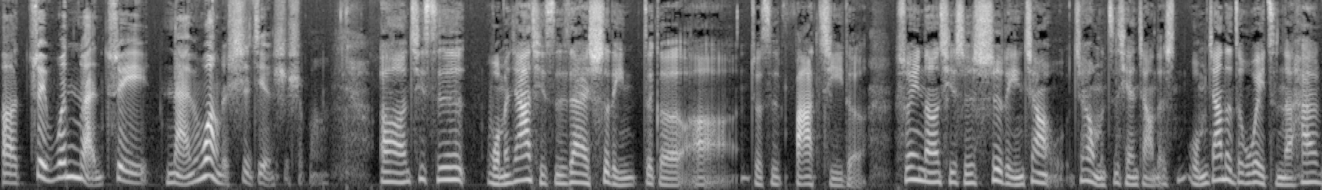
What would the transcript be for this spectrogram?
呃，最温暖、最难忘的事件是什么？呃，其实我们家其实，在士林这个啊，就是发机的，所以呢，其实士林像就像我们之前讲的，我们家的这个位置呢，它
